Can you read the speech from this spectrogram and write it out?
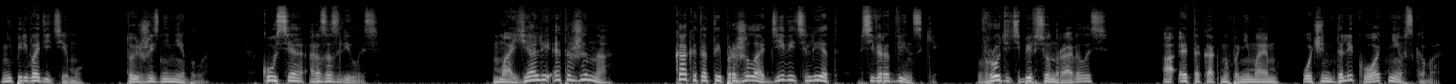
не переводи тему. Той жизни не было. Куся разозлилась. «Моя ли это жена? Как это ты прожила девять лет в Северодвинске? Вроде тебе все нравилось. А это, как мы понимаем, очень далеко от Невского».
